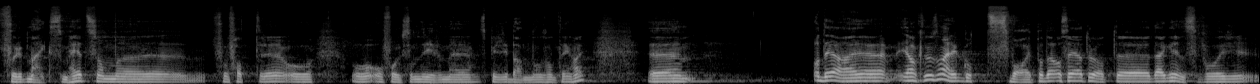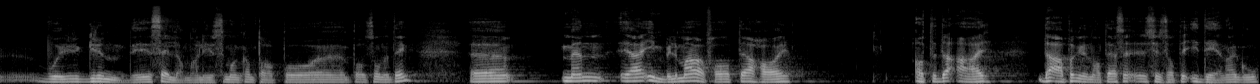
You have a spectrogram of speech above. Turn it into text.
for oppmerksomhet som eh, forfattere og, og, og, folk som driver med spiller i band og sånne ting, har. Eh, og det er, Jeg har ikke noe sånn godt svar på det. Altså, jeg tror at uh, Det er grenser for hvor grundig selvanalyse man kan ta på, på sånne ting. men jeg innbiller meg i hvert fall at jeg har At det er, det er av at jeg syns at ideen er god.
